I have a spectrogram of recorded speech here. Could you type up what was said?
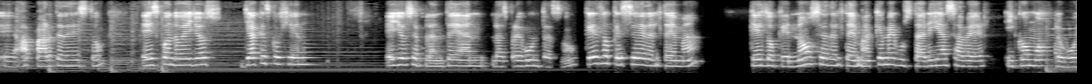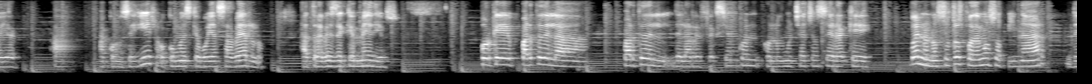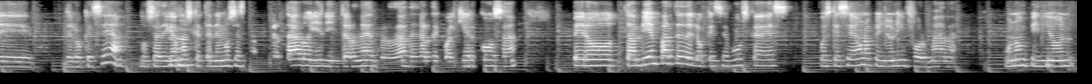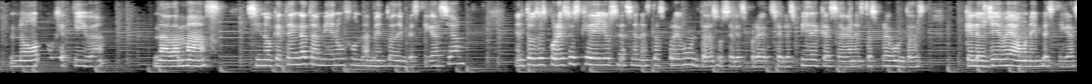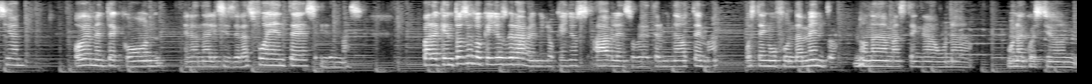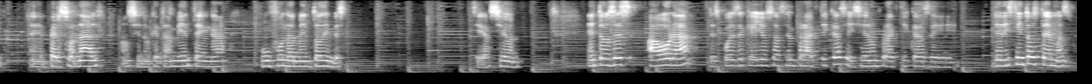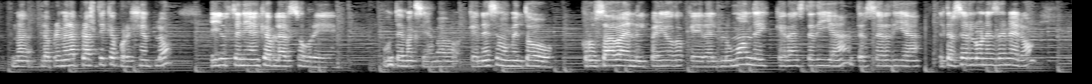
eh, aparte de esto, es cuando ellos, ya que escogieron, ellos se plantean las preguntas, ¿no? ¿Qué es lo que sé del tema? ¿Qué es lo que no sé del tema? ¿Qué me gustaría saber? ¿Y cómo lo voy a, conseguir? ¿O cómo es que voy a saberlo? ¿A través de qué medios? Porque parte de la, parte de la reflexión con, con los muchachos era que, bueno, nosotros podemos opinar de de lo que sea. O sea, digamos que tenemos esta libertad hoy en Internet, ¿verdad? De hablar de cualquier cosa, pero también parte de lo que se busca es pues que sea una opinión informada, una opinión no objetiva, nada más, sino que tenga también un fundamento de investigación. Entonces, por eso es que ellos se hacen estas preguntas o se les, se les pide que se hagan estas preguntas que los lleve a una investigación obviamente con el análisis de las fuentes y demás. Para que entonces lo que ellos graben y lo que ellos hablen sobre determinado tema, pues tenga un fundamento, no nada más tenga una, una cuestión eh, personal, sino que también tenga un fundamento de investigación. Entonces, ahora, después de que ellos hacen prácticas, se hicieron prácticas de de distintos temas. La, primera práctica, por ejemplo, ellos tenían que hablar sobre un tema que se llamaba, que en ese momento cruzaba en el periodo que era el Blue Monday, que era este día, el tercer día, el tercer lunes de enero,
